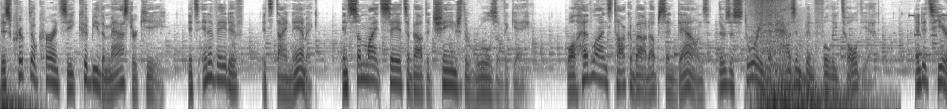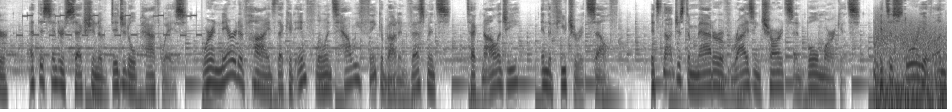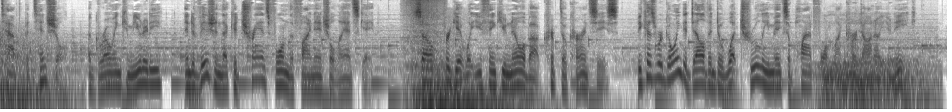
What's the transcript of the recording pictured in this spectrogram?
This cryptocurrency could be the master key. It's innovative, it's dynamic, and some might say it's about to change the rules of the game. While headlines talk about ups and downs, there's a story that hasn't been fully told yet. And it's here, at this intersection of digital pathways, where a narrative hides that could influence how we think about investments, technology, and the future itself. It's not just a matter of rising charts and bull markets. It's a story of untapped potential, a growing community, and a vision that could transform the financial landscape. So forget what you think you know about cryptocurrencies, because we're going to delve into what truly makes a platform like Cardano unique.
